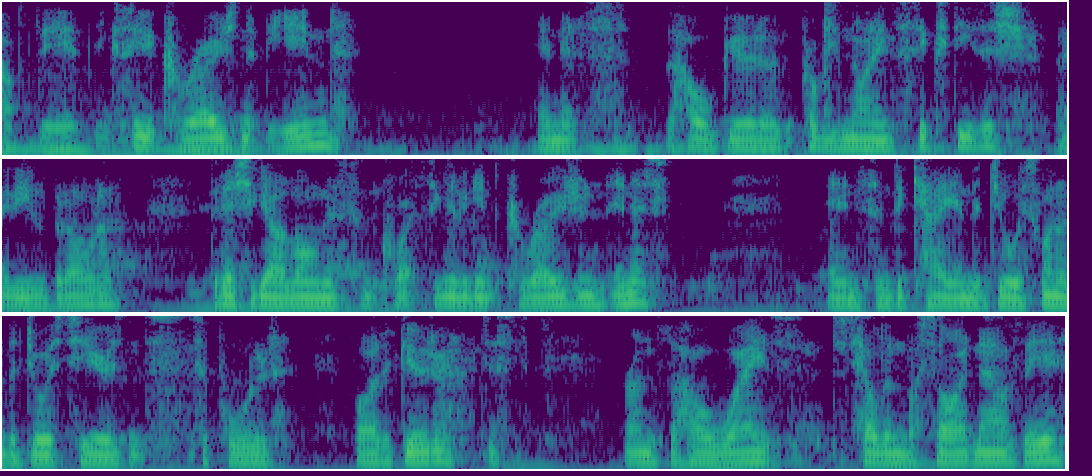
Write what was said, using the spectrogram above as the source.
up there you can see the corrosion at the end and that's the whole girder probably 1960s-ish maybe a little bit older but as you go along there's some quite significant corrosion in it and some decay in the joist. One of the joists here isn't supported by the girder, just runs the whole way. It's just held in by side nails there.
